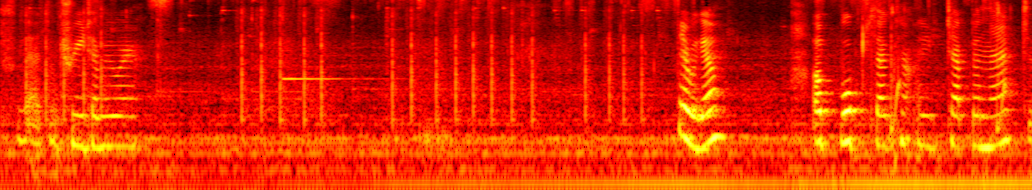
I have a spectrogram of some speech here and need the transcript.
So that's some trees everywhere. There we go. Oh, whoops, accidentally tapped on that. To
